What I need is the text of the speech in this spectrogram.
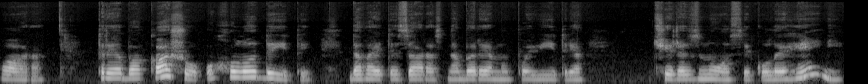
пара. Треба кашу охолодити. Давайте зараз наберемо повітря через носик у легені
